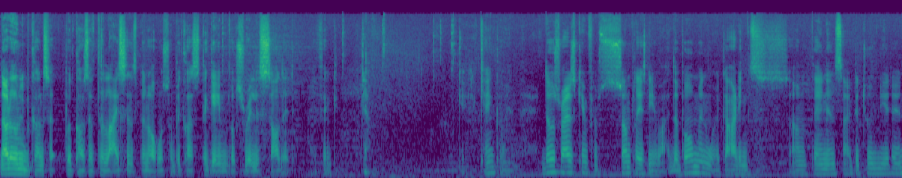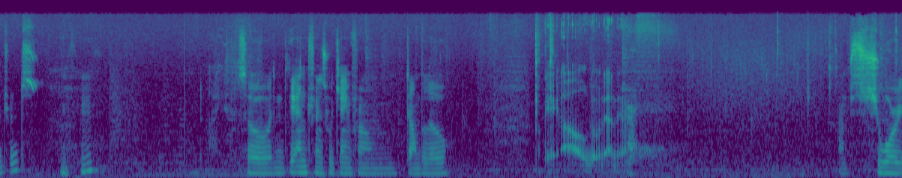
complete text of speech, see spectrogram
Not only because of, because of the license, but also because the game looks really solid. I think. Yeah. Okay, I can't go in there. Those riders came from someplace nearby. The bowmen were guarding something inside the tomb near the entrance. Mm -hmm. So the entrance we came from down below. Okay, I'll go down there. I'm sure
